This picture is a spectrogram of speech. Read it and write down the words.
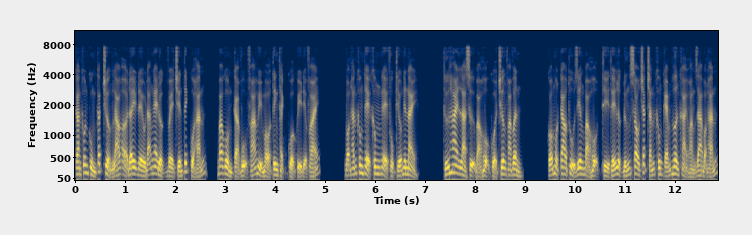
Càn khôn cùng các trưởng lão ở đây đều đã nghe được về chiến tích của hắn, bao gồm cả vụ phá hủy mỏ tinh thạch của quỷ địa phái. Bọn hắn không thể không nể phục thiếu niên này. Thứ hai là sự bảo hộ của trương phá vân. Có một cao thủ riêng bảo hộ thì thế lực đứng sau chắc chắn không kém hơn khải hoàng gia bọn hắn.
